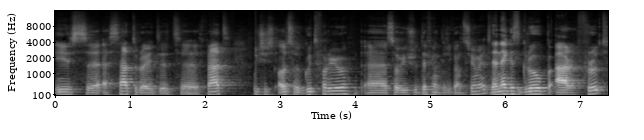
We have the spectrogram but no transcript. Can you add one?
is uh, a saturated uh, fat, which is also good for you, uh, so you should definitely consume it. The next group are fruit.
